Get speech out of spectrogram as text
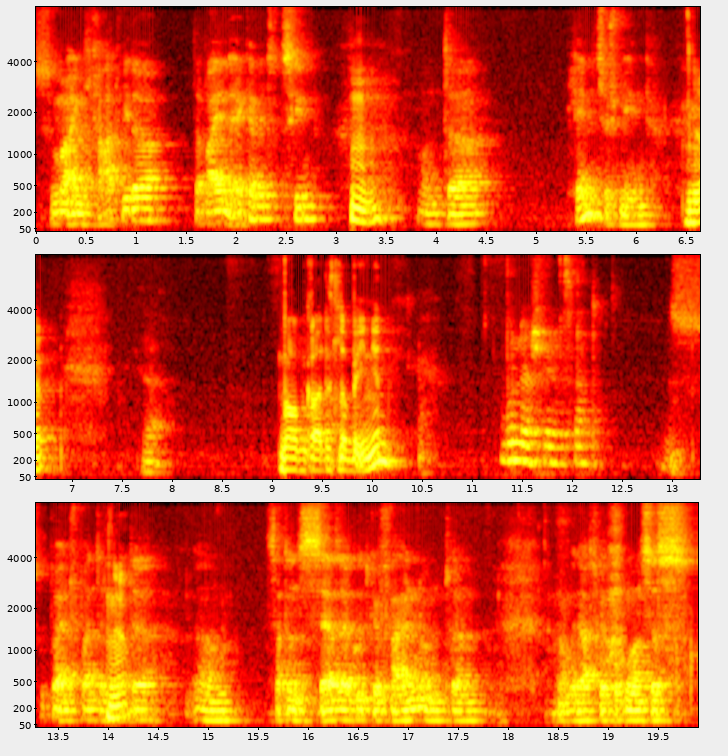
sind wir eigentlich gerade wieder dabei, einen LKW zu ziehen hm. und äh, Pläne zu schmieden. Ja. ja. Warum gerade Slowenien? Wunderschönes Land. Super entspannte Leute. Ja. Ähm, es hat uns sehr, sehr gut gefallen und ähm, wir haben gedacht, wir gucken uns das,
